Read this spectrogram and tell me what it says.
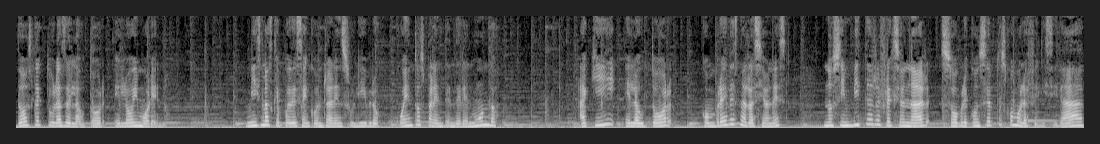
dos lecturas del autor Eloy Moreno, mismas que puedes encontrar en su libro Cuentos para entender el mundo. Aquí el autor, con breves narraciones, nos invita a reflexionar sobre conceptos como la felicidad,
